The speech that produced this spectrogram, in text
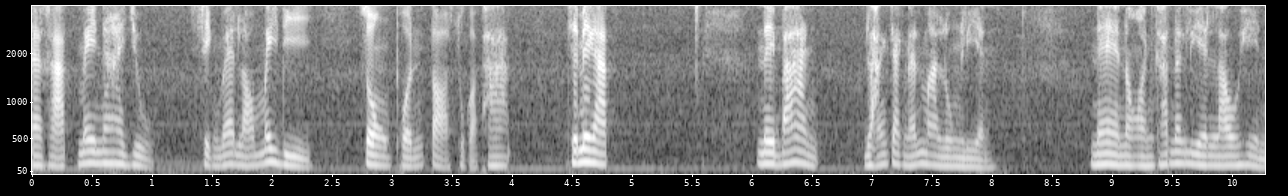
นะครับ ไม่น่าอยู่ สิ่งแวดล้อมไม่ดี ส่งผลต่อสุขภาพ ใช่ไหมครับ ในบ้านหลังจากนั้นมาโรงเรียน แน่นอนครับนักเรียนเราเห็น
